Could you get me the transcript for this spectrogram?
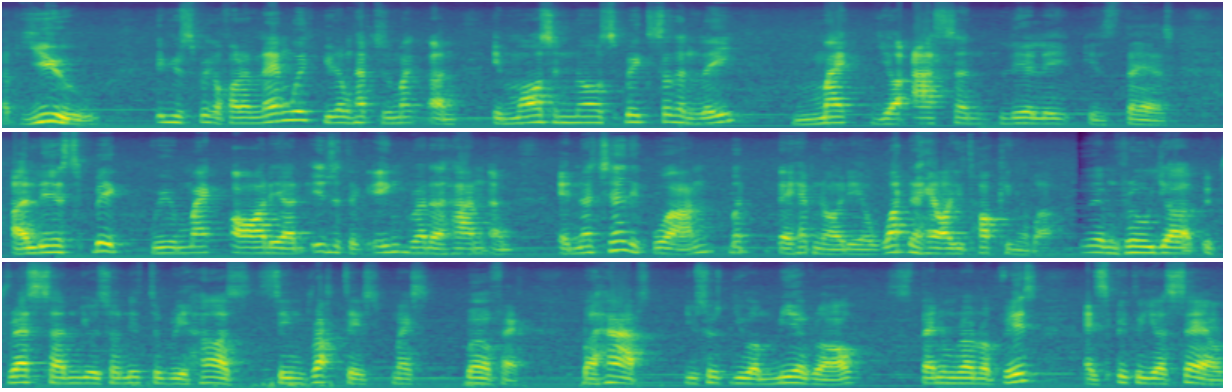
of you if you speak a foreign language, you don't have to make an emotional speak suddenly. Make your accent clearly instead. A clear speak will make audience interested in rather than an energetic one, but they have no idea what the hell are you talking about. To improve your impression, you also need to rehearse. Sing practice makes perfect. Perhaps you should use a mirror, stand in front of this, and speak to yourself.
